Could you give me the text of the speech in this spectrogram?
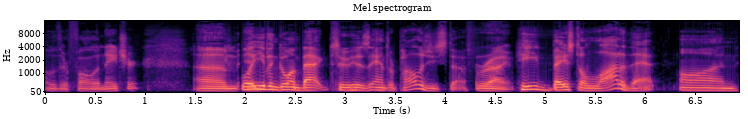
of their fallen nature. Um, Well, and- even going back to his anthropology stuff, right, he based a lot of that on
